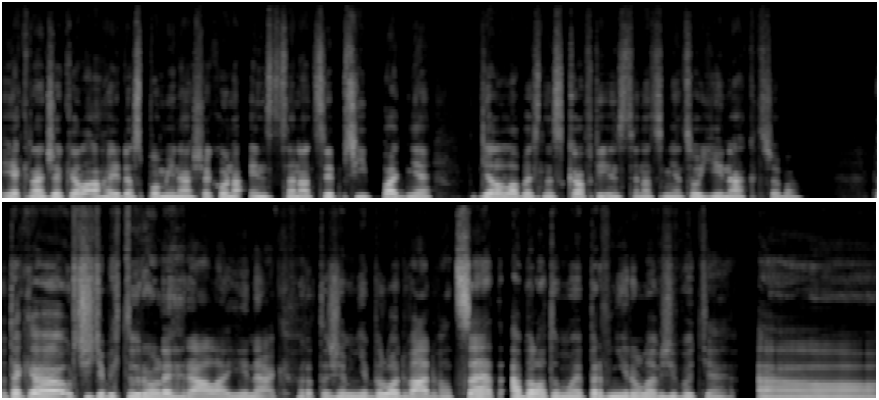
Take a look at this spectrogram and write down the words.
jak na Jekyll a Hyda vzpomínáš jako na inscenaci? Případně dělala bys dneska v té inscenaci něco jinak třeba? No tak uh, určitě bych tu roli hrála jinak, protože mě bylo 22 a byla to moje první role v životě. Uh,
